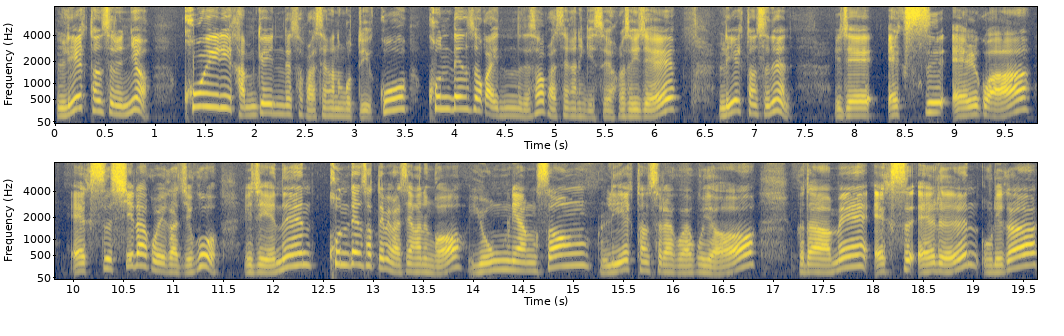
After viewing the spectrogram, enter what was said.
리액턴스는요, 코일이 감겨 있는 데서 발생하는 것도 있고 콘덴서가 있는 데서 발생하는 게 있어요. 그래서 이제 리액턴스는 이제 XL과 XC라고 해가지고 이제 얘는 콘덴서 때문에 발생하는 거 용량성 리액턴스라고 하고요. 그 다음에 XL은 우리가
